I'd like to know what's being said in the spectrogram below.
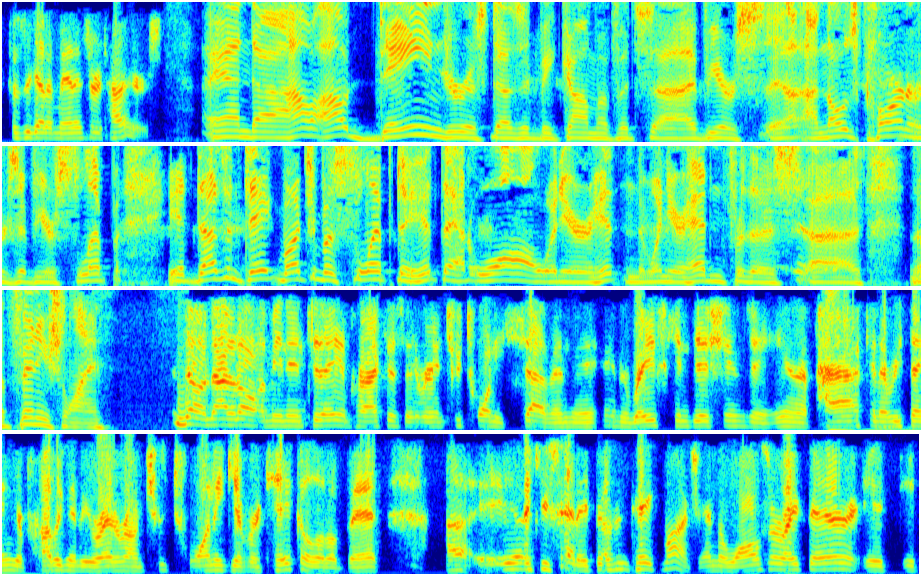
because we got to manage our tires. And uh, how how dangerous does it become if it's uh, if you're uh, on those corners, if you're slip, it doesn't take much of a slip to hit that wall when you're hitting when you're heading for the uh, the finish line. No, not at all. I mean, in today in practice, they ran 227. In the race conditions, in a pack and everything, you're probably going to be right around 220, give or take a little bit. Uh, like you said, it doesn't take much, and the walls are right there. It, it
